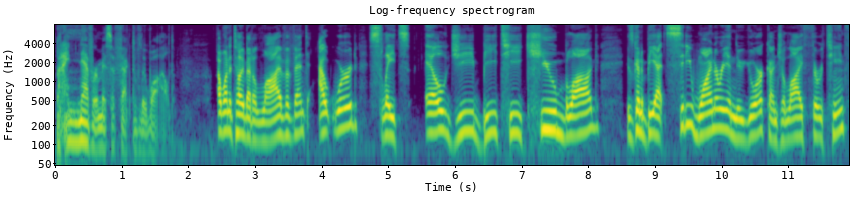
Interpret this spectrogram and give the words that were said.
but I never miss Effectively Wild. I want to tell you about a live event. Outward, Slate's LGBTQ blog, is going to be at City Winery in New York on July 13th.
